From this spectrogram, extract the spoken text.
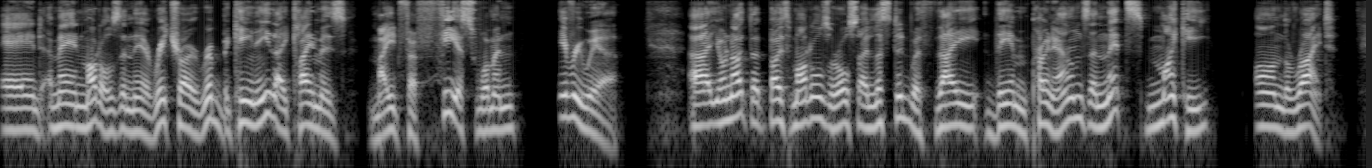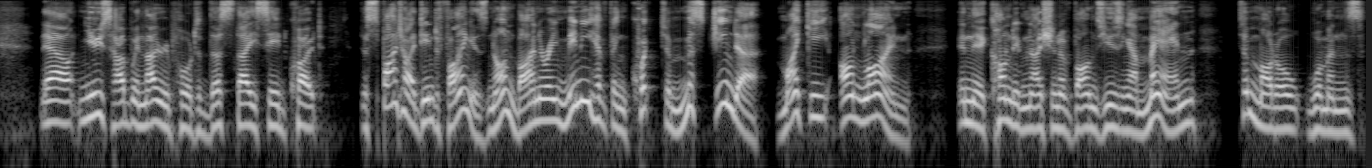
And a man models in their retro rib bikini they claim is made for fierce women everywhere. Uh, you'll note that both models are also listed with they, them pronouns, and that's Mikey on the right. Now, Newshub, when they reported this, they said, quote, Despite identifying as non-binary, many have been quick to misgender Mikey online in their condemnation of Bonds using a man to model women's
